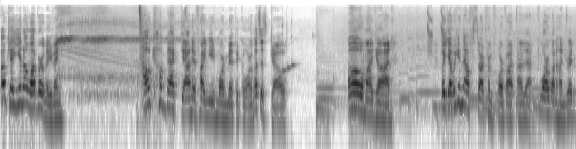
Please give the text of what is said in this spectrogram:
Okay, you know what? We're leaving. I'll come back down if I need more mythic ore. Let's just go. Oh my god. But yeah, we can now start from floor, uh, floor 100.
